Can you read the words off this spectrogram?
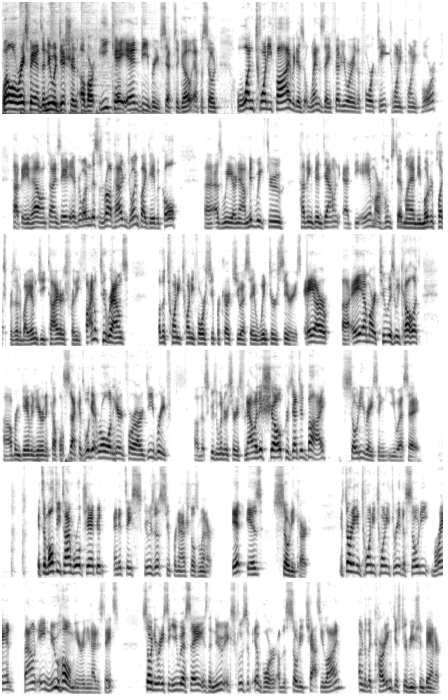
Well, race fans, a new edition of our EKN debrief set to go, episode 125. It is Wednesday, February the 14th, 2024. Happy Valentine's Day to everyone. This is Rob Howden, joined by David Cole, uh, as we are now midweek through having been down at the AMR Homestead Miami Motorplex presented by MG Tires for the final two rounds of the 2024 SuperKarts USA Winter Series. AR, uh, AMR2, as we call it. Uh, I'll bring David here in a couple seconds. We'll get rolling here for our debrief of the SKUSA Winter Series finale. This show presented by Sodi Racing USA. It's a multi-time world champion, and it's a SKUSA Super Nationals winner. It is Sodi Kart. And starting in 2023, the Sodi brand found a new home here in the United States. Sodi Racing USA is the new exclusive importer of the Sodi chassis line under the karting distribution banner.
